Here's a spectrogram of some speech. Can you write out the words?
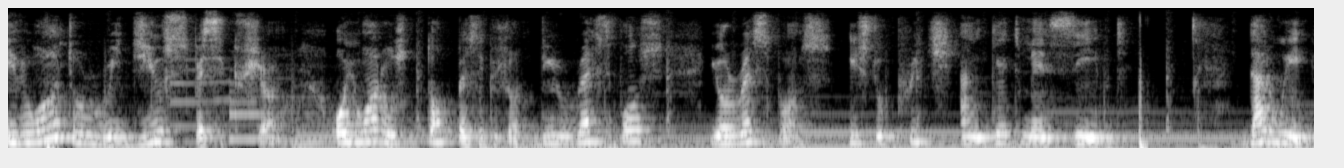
If you want to reduce persecution or you want to stop persecution, the response, your response is to preach and get men saved. That way,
